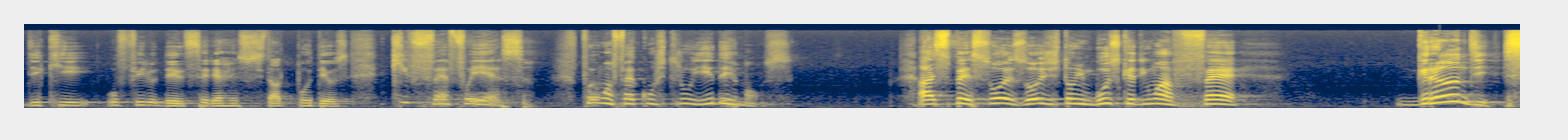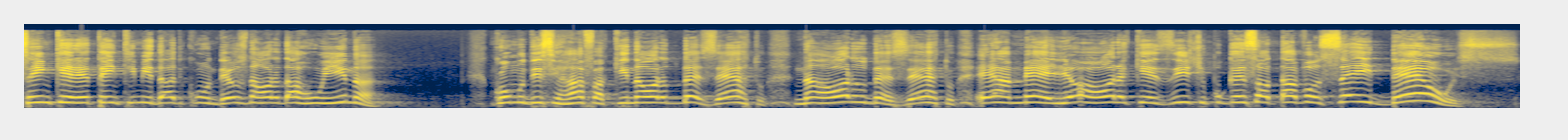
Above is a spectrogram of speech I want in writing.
de que o filho dele seria ressuscitado por Deus. Que fé foi essa? Foi uma fé construída, irmãos. As pessoas hoje estão em busca de uma fé grande, sem querer ter intimidade com Deus na hora da ruína. Como disse Rafa aqui, na hora do deserto. Na hora do deserto é a melhor hora que existe, porque só está você e Deus.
